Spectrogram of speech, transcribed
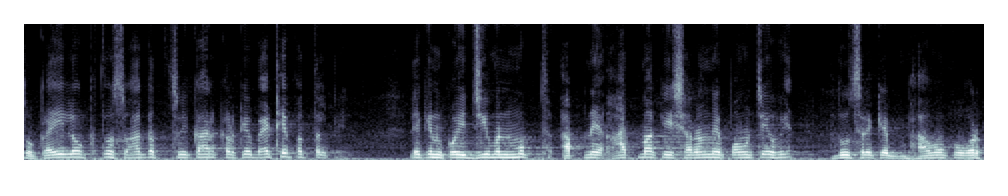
तो कई लोग तो स्वागत स्वीकार करके बैठे पत्तल पे। लेकिन कोई जीवन मुक्त अपने आत्मा की शरण में पहुँचे हुए, दूसरे के भावों को और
